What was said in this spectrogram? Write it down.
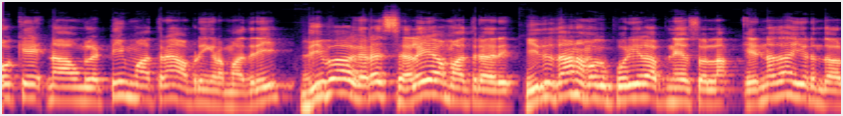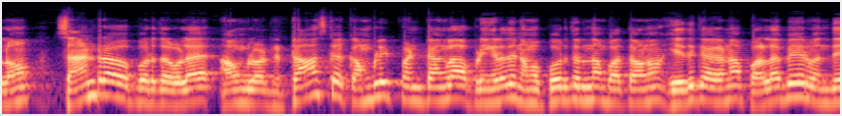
ஓகே நான் அவங்கள டீம் மாத்துறேன் அப்படிங்கிற மாதிரி திவாகரை சிலையா மாத்துறாரு. இதுதான் நமக்கு புரியல அப்படின்னே சொல்லலாம். என்னதான் இருந்தாலும் சாண்ட்ராவை பொறுத்தவரை அவங்களோட டாஸ்கை கம்ப்ளீட் பண்ணிட்டாங்களா அப்படிங்கறத நம்ம பொறுத்திருந்தான் பார்த்தோம் பார்த்தாலும் எதுக்காகனா பல பேர் வந்து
